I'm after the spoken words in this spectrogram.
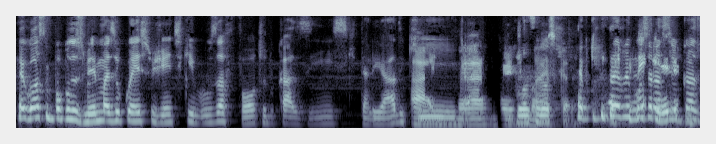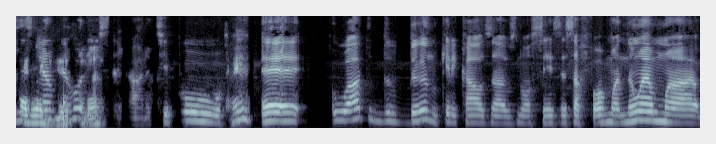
Eu gosto um pouco dos memes, mas eu conheço gente que usa foto do Kaczynski, tá ligado? Que. Ai, é, é, demais, cara. é porque tem que levar em consideração que o Kaczynski era um né? terrorista, né? cara. Tipo, é? é, o ato do dano que ele causa aos inocentes dessa forma não é uma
